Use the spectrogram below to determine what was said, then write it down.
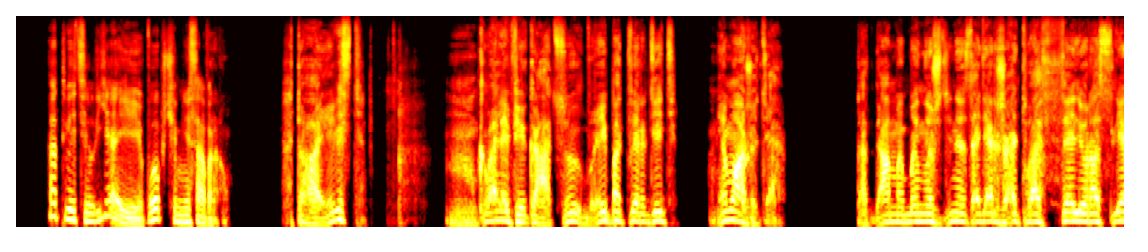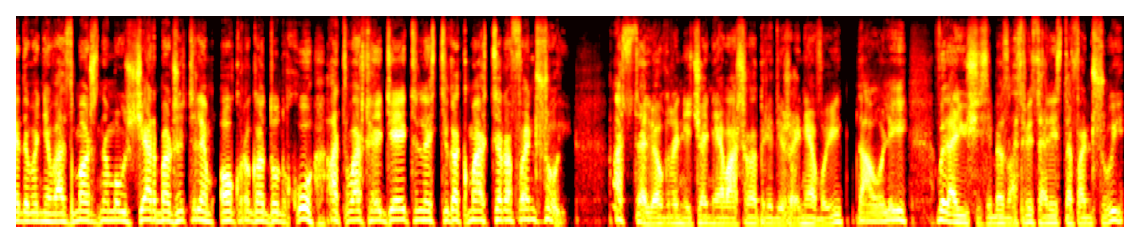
— ответил я и, в общем, не соврал. «То есть, квалификацию вы подтвердить не можете?» Тогда мы вынуждены задержать вас с целью расследования возможного ущерба жителям округа Дунху от вашей деятельности как мастера фэншуй. А с целью ограничения вашего передвижения вы, Даули, выдающий себя за специалиста фэншуй,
